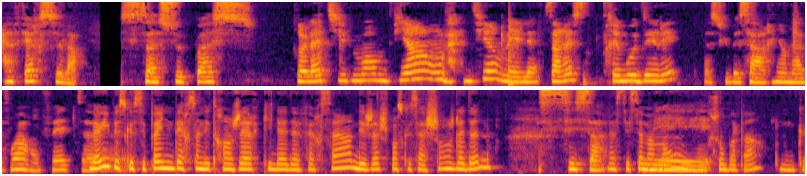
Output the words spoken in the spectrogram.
à faire cela. Ça se passe relativement bien, on va dire, mais ça reste très modéré parce que ben, ça a rien à voir en fait. Bah oui, parce que c'est pas une personne étrangère qui l'aide à faire ça. Déjà, je pense que ça change la donne. C'est ça. Là, c'était sa maman ou son papa, donc.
